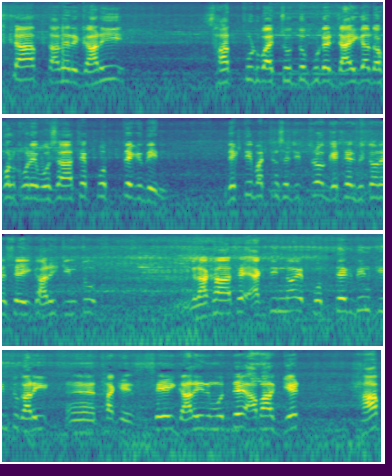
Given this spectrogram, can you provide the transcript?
স্টাফ তাদের গাড়ি সাত ফুট বা চোদ্দ ফুটের জায়গা দখল করে বসে আছে প্রত্যেক দিন। দেখতেই পাচ্ছেন সেই চিত্র, গেটের ভিতরে সেই গাড়ি কিন্তু রাখা আছে। একদিন নয়, প্রত্যেক দিন কিন্তু গাড়ি থাকে। সেই গাড়ির মধ্যে আবার গেট হাফ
